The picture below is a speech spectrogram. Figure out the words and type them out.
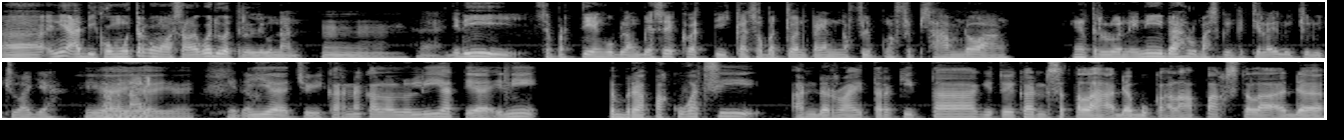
Eh, ini Adi Komuter kalau nggak salah gue juga triliunan. Hmm. Nah, jadi seperti yang gue bilang biasanya ketika sobat cuan pengen ngeflip ngeflip saham doang, yang triliunan ini udah lu masukin kecil aja lucu-lucu aja Iya, iya, menarik. iya. gitu. Iya cuy, karena kalau lu lihat ya ini seberapa kuat sih underwriter kita gitu ya kan setelah ada Bukalapak, setelah ada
